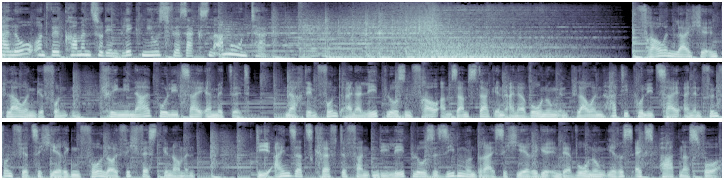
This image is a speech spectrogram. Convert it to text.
Hallo und willkommen zu den Blick News für Sachsen am Montag. Frauenleiche in Plauen gefunden. Kriminalpolizei ermittelt. Nach dem Fund einer leblosen Frau am Samstag in einer Wohnung in Plauen hat die Polizei einen 45-Jährigen vorläufig festgenommen. Die Einsatzkräfte fanden die leblose 37-Jährige in der Wohnung ihres Ex-Partners vor.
